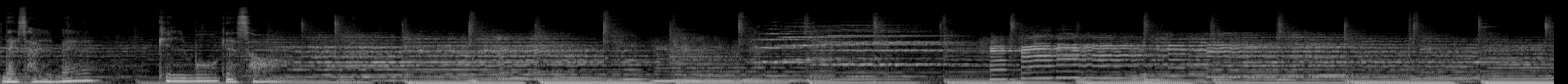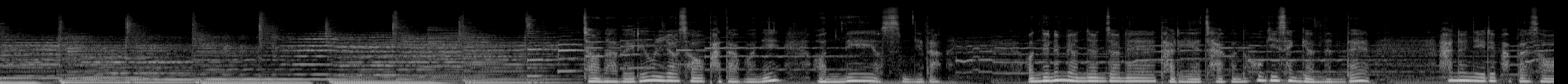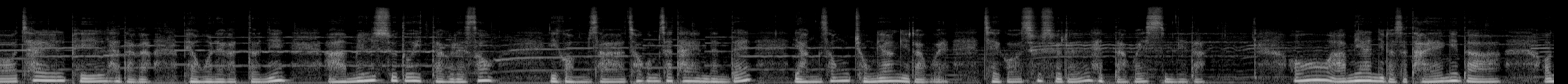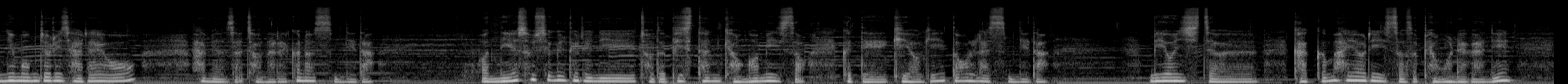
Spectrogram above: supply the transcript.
내 삶의 길목에서. 전화벨이 울려서 받아보니 언니였습니다. 언니는 몇 년 전에 다리에 작은 혹이 생겼는데 하는 일이 바빠서 차일피일 하다가 병원에 갔더니 암일 수도 있다 그래서 이 검사 저 검사 다 했는데 양성 종양이라고 해 제거 수술을 했다고 했습니다. 어, 암이 아니라서 다행이다. 언니 몸조리 잘해요. 하면서 전화를 끊었습니다. 언니의 소식을 들으니 저도 비슷한 경험이 있어 그때의 기억이 떠올랐습니다. 미혼 시절 가끔 하열이 있어서 병원에 가니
